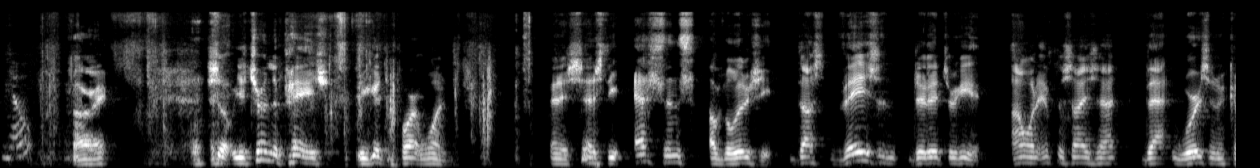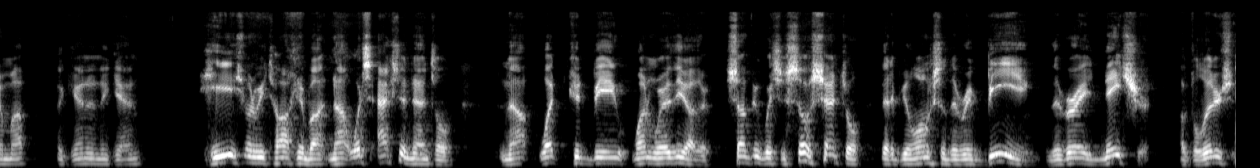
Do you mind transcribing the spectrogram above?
No. All right. So you turn the page, you get to part one, and it says the essence of the liturgy. Das Wesen der Liturgie. I want to emphasize that. That word's going to come up again and again. He's going to be talking about not what's accidental, not what could be one way or the other, something which is so central that it belongs to the very being, the very nature of the liturgy.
